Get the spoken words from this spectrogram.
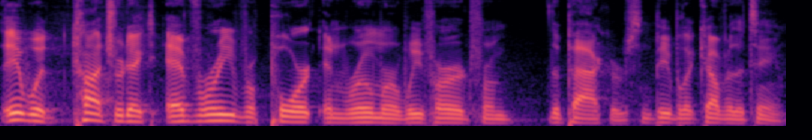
it would contradict every report and rumor we've heard from the Packers and people that cover the team,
